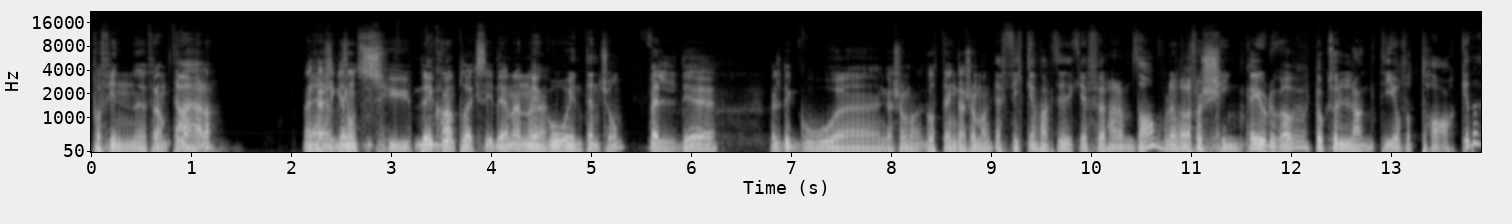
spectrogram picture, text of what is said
på å finne fram til Ja, det her, da. Det er Med- kanskje ikke med- sånn superkompleks idé, men Med eh, god intensjon. veldig, veldig god eh, engasjement. Godt engasjement. Jeg fikk den faktisk ikke før her om dagen, for det var forsinka julegave. Det tok så lang tid å få tak i det.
